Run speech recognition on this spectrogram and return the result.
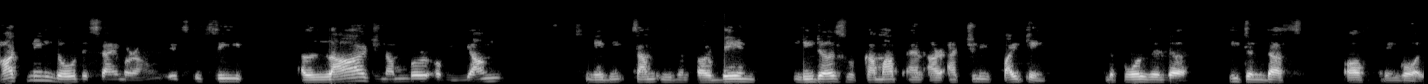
heartening though this time around is to see a large number of young, maybe some even urbane leaders who come up and are actually fighting the polls in the heat and dust of Bengal.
